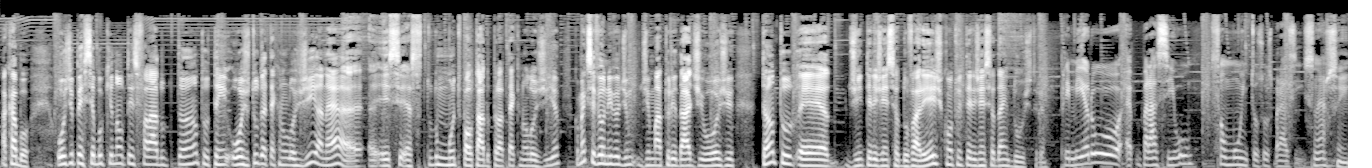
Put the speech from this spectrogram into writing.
acabou. Hoje eu percebo que não tem se falado tanto, tem hoje tudo é tecnologia, né? Esse é tudo muito pautado pela tecnologia. Como é que você vê o nível de, de maturidade hoje, tanto é, de inteligência do varejo quanto inteligência da indústria? Primeiro, é, Brasil, são muitos os Brasis, né? Sim.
